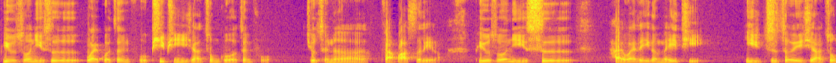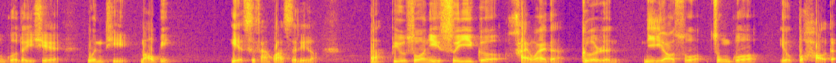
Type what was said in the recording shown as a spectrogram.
比如说你是外国政府批评一下中国政府，就成了反华势力了；比如说你是海外的一个媒体。你指责一下中国的一些问题毛病，也是反华势力了，啊，比如说你是一个海外的个人，你要说中国有不好的，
